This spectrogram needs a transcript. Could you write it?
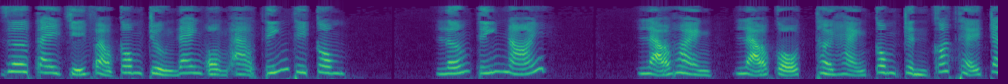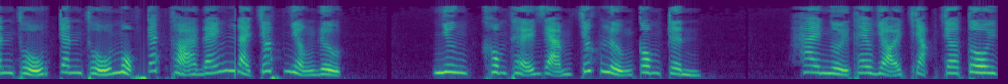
Dơ tay chỉ vào công trường đang ồn ào tiếng thi công. Lớn tiếng nói. Lão Hoàng, lão cổ, thời hạn công trình có thể tranh thủ, tranh thủ một cách thỏa đáng là chấp nhận được. Nhưng không thể giảm chất lượng công trình. Hai người theo dõi chặt cho tôi,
